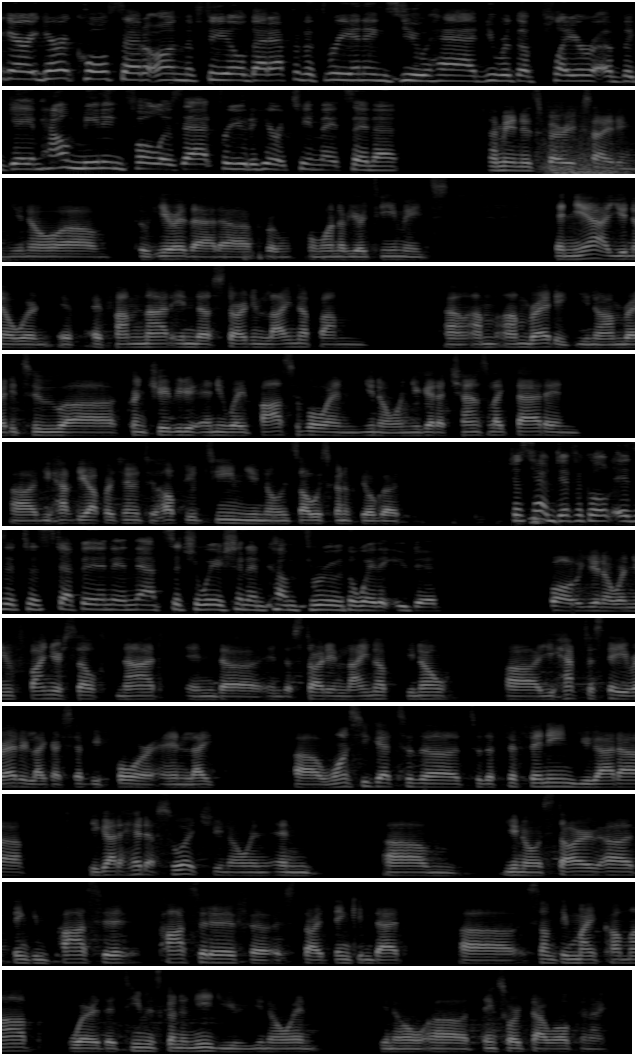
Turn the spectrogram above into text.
Gary. Gerrit Cole said on the field that after the three innings you had, you were the player of the game. How meaningful is that for you to hear a teammate say that? I mean, it's very exciting, you know, um, to hear that uh, from from one of your teammates. And yeah, you know, when if if I'm not in the starting lineup, I'm uh, I'm I'm ready. You know, I'm ready to uh, contribute any way possible. And you know, when you get a chance like that, and uh, you have the opportunity to help your team, you know, it's always going to feel good. Just how difficult is it to step in in that situation and come through the way that you did? Well, you know, when you find yourself not in the in the starting lineup, you know, uh, you have to stay ready, like I said before. And like uh, once you get to the to the fifth inning, you gotta you gotta hit a switch, you know, and and um, you know start uh, thinking positive, positive. Uh, start thinking that uh, something might come up where the team is gonna need you, you know, and you know uh, things worked out well tonight.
